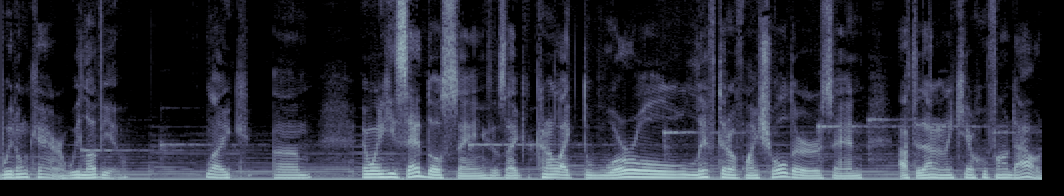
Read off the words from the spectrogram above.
we don't care. We love you. Like, um, and when he said those things, it's like kind of like the world lifted off my shoulders. And after that, I didn't care who found out.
